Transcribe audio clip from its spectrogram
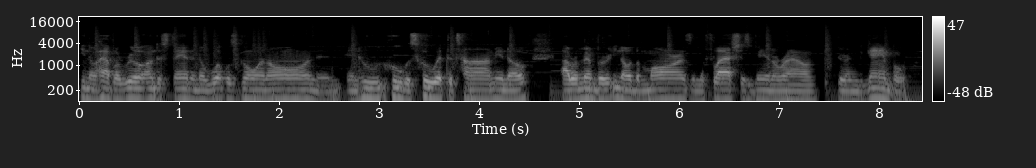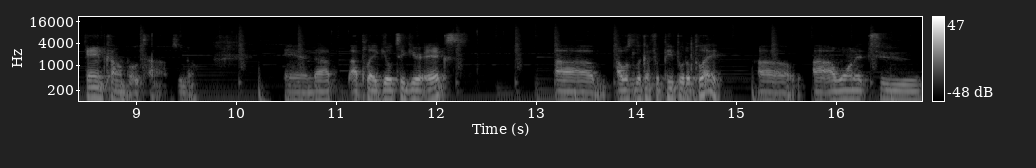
you know, have a real understanding of what was going on and, and who who was who at the time. You know, I remember, you know, the Marns and the Flashes being around during the game game combo times. You know, and I, I played Guilty Gear X. Um, I was looking for people to play. Uh, I wanted to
